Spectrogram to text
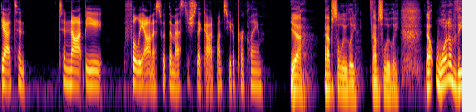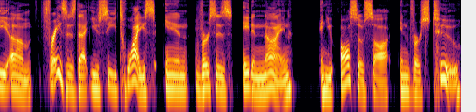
yeah to to not be fully honest with the message that God wants you to proclaim. Yeah, absolutely. Absolutely. Now, one of the um, phrases that you see twice in verses 8 and 9, and you also saw in verse 2,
